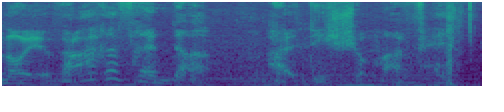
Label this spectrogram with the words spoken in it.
neue Ware, Fremder. Halt dich schon mal fest.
